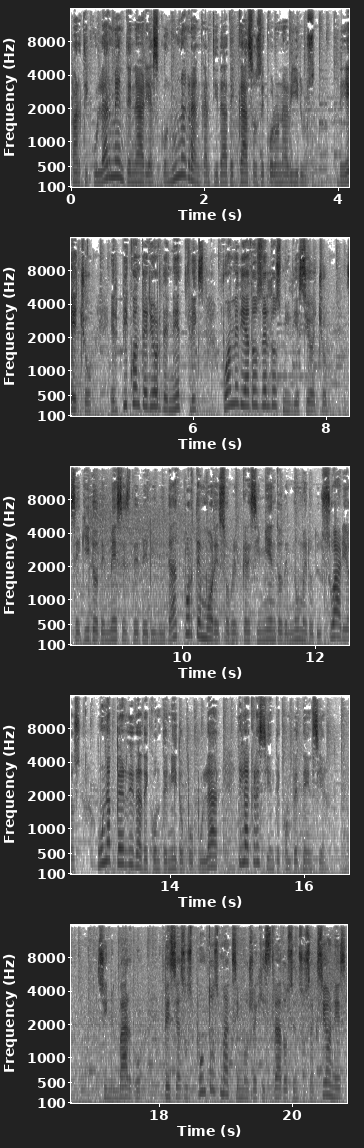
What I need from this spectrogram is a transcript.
particularmente en áreas con una gran cantidad de casos de coronavirus. De hecho, el pico anterior de Netflix fue a mediados del 2018, seguido de meses de debilidad por temores sobre el crecimiento del número de usuarios, una pérdida de contenido popular y la creciente competencia. Sin embargo, pese a sus puntos máximos registrados en sus acciones,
